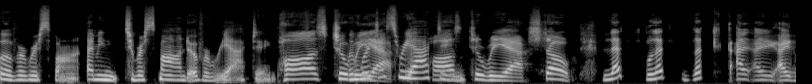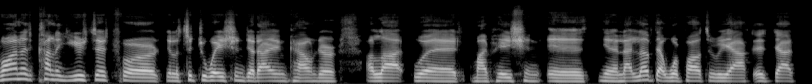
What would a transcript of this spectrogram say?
over respond. I mean, to respond over reacting. Pause to when react. We're just reacting. Pause to react. So let's let let I I, I want to kind of use this for you know situation that I encounter a lot with my patient is you know and I love that word pause to react is that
